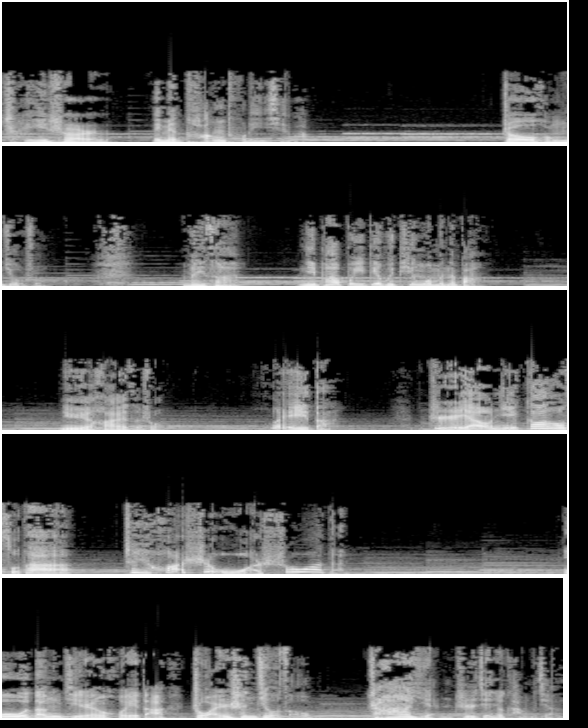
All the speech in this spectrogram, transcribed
这事儿……”未免唐突了一些吧。周红就说：“妹子，你爸不一定会听我们的吧？”女孩子说：“会的，只要你告诉他这话是我说的。”不等几人回答，转身就走，眨眼之间就看不见了。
